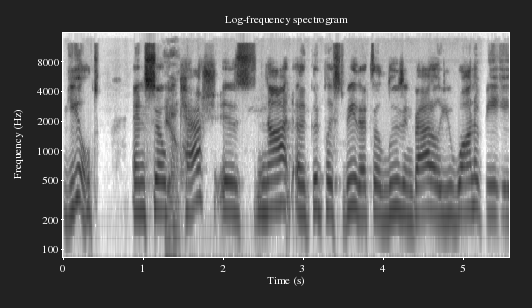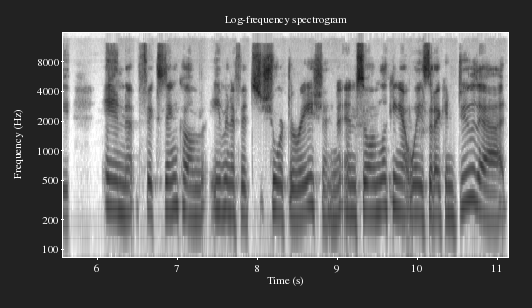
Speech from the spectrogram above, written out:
yield. And so yeah. cash is not a good place to be. That's a losing battle. You want to be in fixed income, even if it's short duration. And so I'm looking at ways that I can do that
